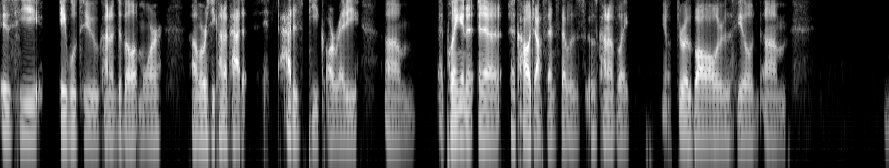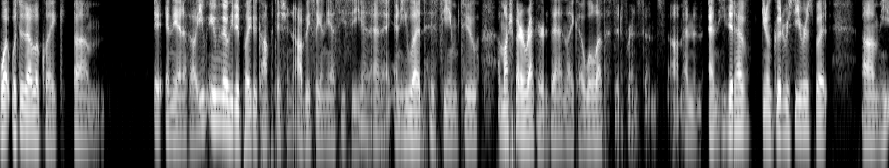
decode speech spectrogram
is he able to kind of develop more, um, or is he kind of had had his peak already. Um, playing in, a, in a, a, college offense that was it was kind of like you know throw the ball all over the field. Um, what what does that look like um, in the NFL? Even though he did play good competition, obviously in the SEC, and, and, he led his team to a much better record than like a Will Levis did, for instance. Um, and and he did have you know good receivers, but um, he,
